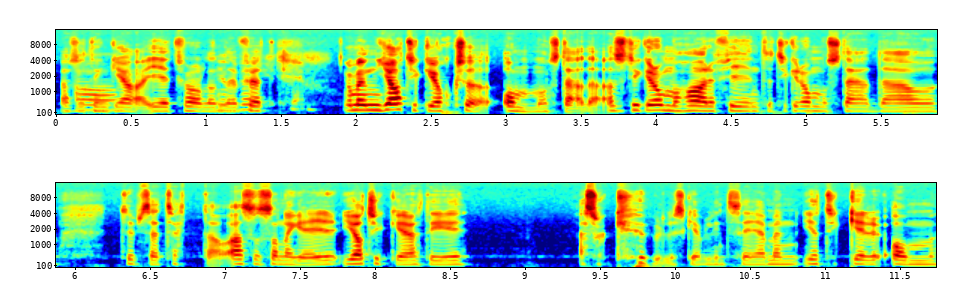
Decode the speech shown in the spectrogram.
alltså, Ja. tänker jag, i ett förhållande. Ja, för att, ja, men jag tycker ju också om att städa. Alltså, tycker om att ha det fint, jag tycker om att städa och typ så här, tvätta och alltså sådana grejer. Jag tycker att det är alltså, kul ska jag väl inte säga men jag tycker om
